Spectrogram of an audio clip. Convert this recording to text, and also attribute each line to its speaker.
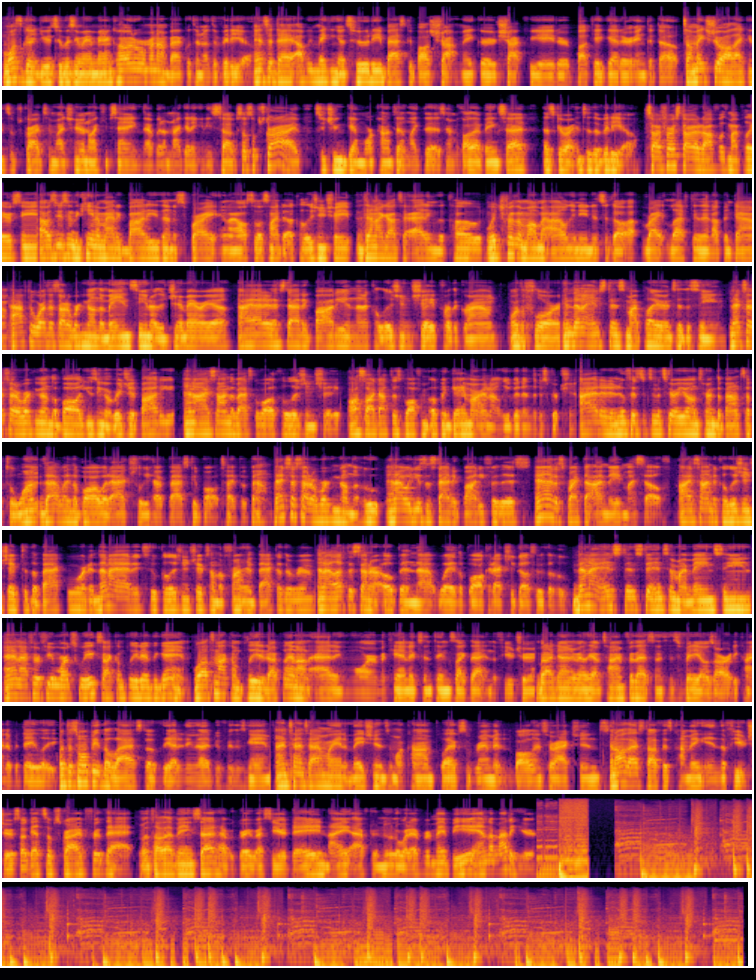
Speaker 1: What's good YouTube, it's your main man Code and I'm back with another video. And today I'll be making a 2D basketball shot maker, shot creator, bucket getter, and Godot. So make sure I like and subscribe to my channel. I keep saying that, but I'm not getting any subs. So subscribe so you can get more content like this. And with all that being said, let's get right into the video. So I first started off with my player scene. I was using the kinematic body, then a sprite, and I also assigned it a collision shape. Then I got to adding the code, which for the moment I only needed to go right, left, and then up and down. Afterwards, I started working on the main scene or the gym area. I added a static body and then a collision shape for the ground or the floor, and then I instanced my player into the scene. Next, I started working on the ball using a rigid body, and I assigned the basketball a collision shape. Also, I got this ball from OpenGameArt, and I'll leave it in the description. I added a new physics material and turned the bounce up to 1. That way the ball would actually have basketball type of bounce. Next I started working on the hoop and I would use a static body for this and a sprite that I made myself. I assigned a collision shape to the backboard and then I added two collision shapes on the front and back of the rim and I left the center open that way the ball could actually go through the hoop. Then I instanced it into my main scene and after a few more tweaks I completed the game. Well it's not completed, I plan on adding more mechanics and things like that in the future but I didn't really have time for that since this video is already kind of a day late. But this won't be the last of the editing that I do for this game. I intend to add more animations and more complex rim and ball interactions, and all that stuff is coming in the future, so get subscribed for that. With all that being said, have a great rest of your day, night, afternoon, or whatever it may be, and I'm out of here.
